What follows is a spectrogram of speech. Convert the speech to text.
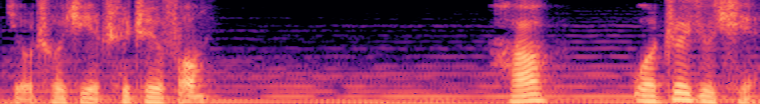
就出去吹吹风。好，我这就去。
